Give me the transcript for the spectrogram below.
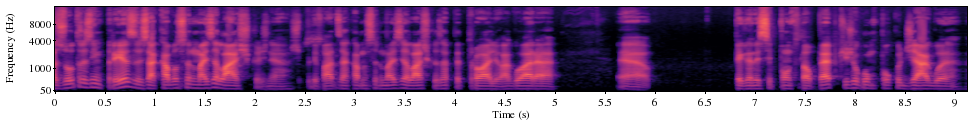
As outras empresas acabam sendo mais elásticas, né? As privadas acabam sendo mais elásticas a petróleo. Agora, é, pegando esse ponto da OPEP, que jogou um pouco de água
